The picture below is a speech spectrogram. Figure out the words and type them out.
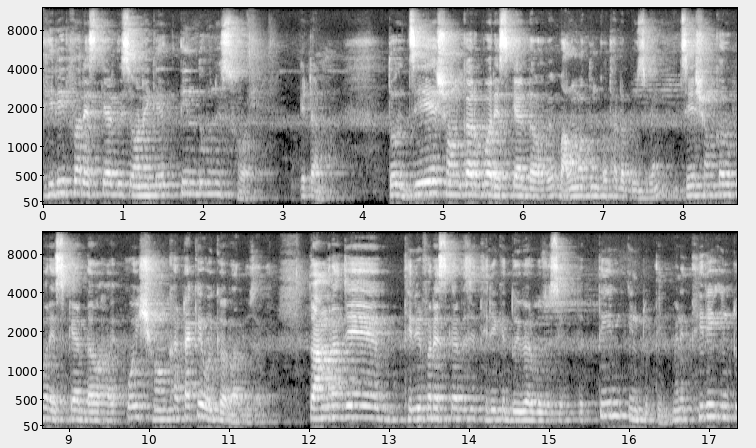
থ্রির ফর স্কোয়ার দিছে অনেকে তিন দুগুণে ছয়। এটা না। তো যে সংখ্যার উপর স্কোয়ার দেওয়া হবে, ভালো মতন কথাটা বুঝবেন, যে সংখ্যার উপর স্কোয়ার দেওয়া হয়, ওই সংখ্যাটাকে ওই ঐক্যবার বোঝাবে। তো আমরা যে থ্রি উপর স্কোয়ার দিয়েছি থ্রিকে দুইবার বুঝেছি, তো তিন ইন্টু তিন মানে থ্রি ইন্টু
